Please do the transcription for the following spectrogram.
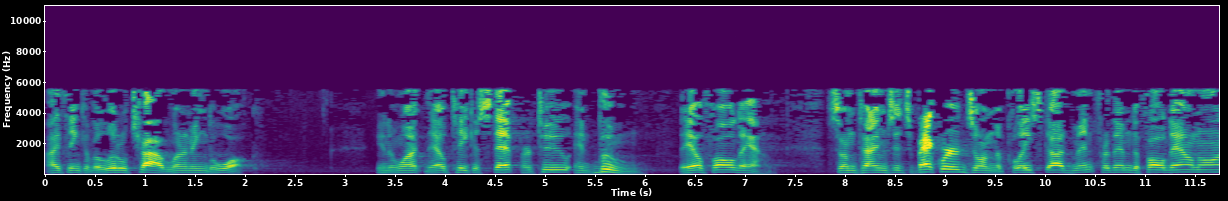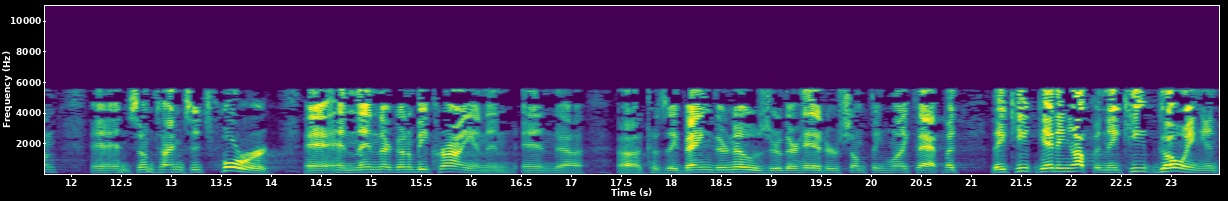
I think of a little child learning to walk. You know what? They'll take a step or two and boom, they'll fall down. Sometimes it's backwards on the place God meant for them to fall down on, and sometimes it's forward, and, then they're going to be crying and and uh, because uh, they banged their nose or their head or something like that. But they keep getting up and they keep going and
